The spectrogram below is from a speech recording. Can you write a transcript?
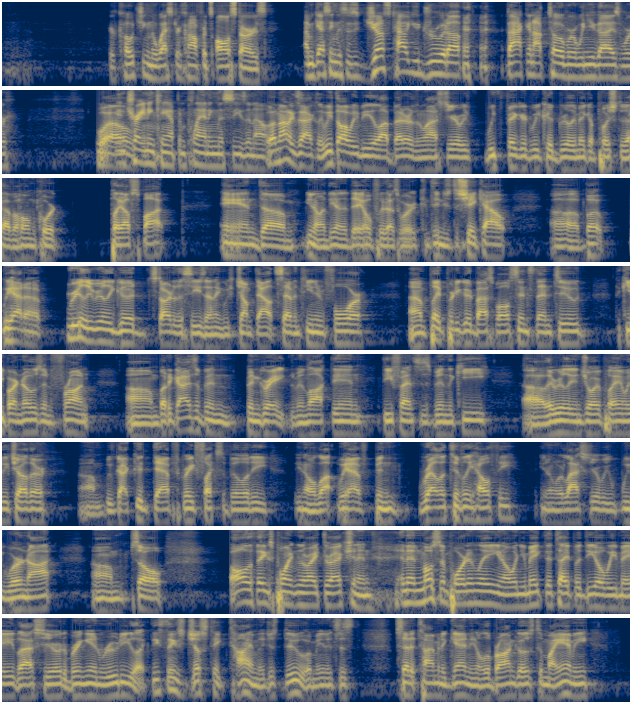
You're coaching the Western Conference All Stars. I'm guessing this is just how you drew it up back in October when you guys were well, in training camp and planning this season out. Well, not exactly. We thought we'd be a lot better than last year. We we figured we could really make a push to have a home court playoff spot. And, um, you know, at the end of the day, hopefully that's where it continues to shake out. Uh, but we had a really, really good start of the season. I think we jumped out 17 and 4. Um, played pretty good basketball since then, too, to keep our nose in front. Um, but the guys have been been great. They've been locked in. Defense has been the key. Uh, they really enjoy playing with each other. Um, we've got good depth, great flexibility. You know, a lot. We have been relatively healthy. You know, where last year we we were not. Um, so all the things point in the right direction, and and then most importantly, you know, when you make the type of deal we made last year to bring in Rudy, like these things just take time. They just do. I mean, it's just said it time and again. You know, LeBron goes to Miami,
